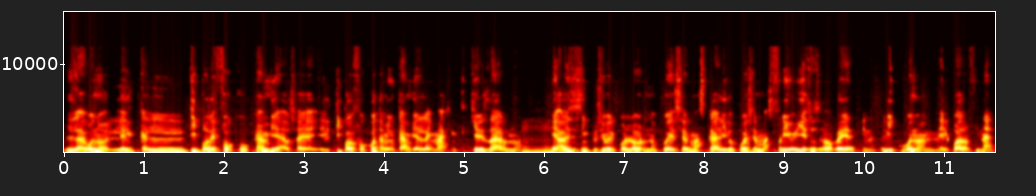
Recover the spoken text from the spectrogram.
la, bueno, el, tipo de foco cambia, o sea, el tipo de foco también cambia la imagen que quieres dar, ¿no? Y a veces inclusive el color, ¿no? Puede ser más cálido, puede ser más frío, y eso se va a ver en la película, bueno, en el cuadro final.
